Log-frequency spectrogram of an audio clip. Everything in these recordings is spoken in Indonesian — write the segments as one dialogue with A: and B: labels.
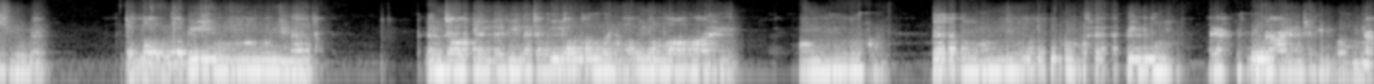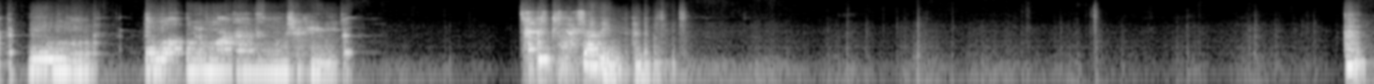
A: ورسوله الله خبير بما ألم تر إلى الذين تولوا قوما غضب الله عليهم منكم لا منكم ولا منهم ويحلفون على الكذب وهم يعلمون الله لهم عذابا شديدا
B: serving under persecution. Mm.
